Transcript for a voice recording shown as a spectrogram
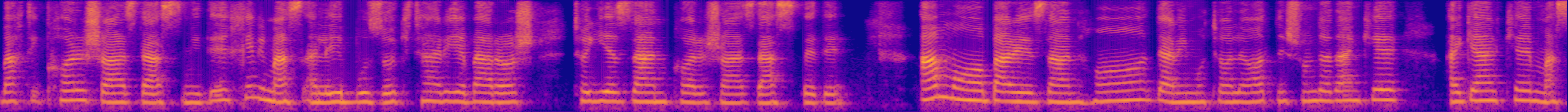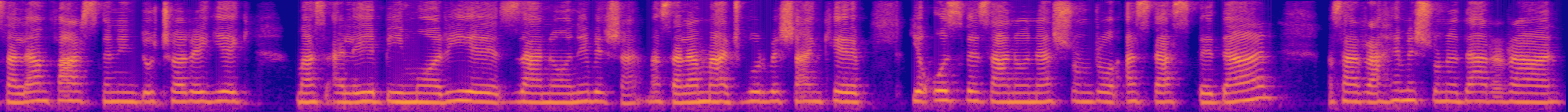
وقتی کارش رو از دست میده خیلی مسئله بزرگتریه براش تا یه زن کارش رو از دست بده. اما برای زنها در این مطالعات نشون دادن که اگر که مثلا فرض کنین دچار یک مسئله بیماری زنانه بشن مثلا مجبور بشن که یه عضو زنانهشون رو از دست بدن مثلا رحمشون رو درارن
